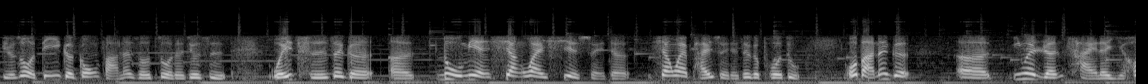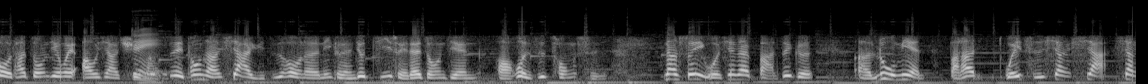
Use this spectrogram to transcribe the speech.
比如说，我第一个功法那时候做的就是维持这个呃路面向外泄水的、向外排水的这个坡度。我把那个呃，因为人踩了以后，它中间会凹下去嘛，所以通常下雨之后呢，你可能就积水在中间啊，或者是冲蚀。那所以我现在把这个呃路面把它维持向下、向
